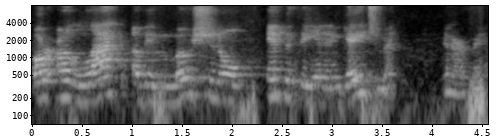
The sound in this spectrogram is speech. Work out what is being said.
or a lack of emotional empathy and engagement in our families.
